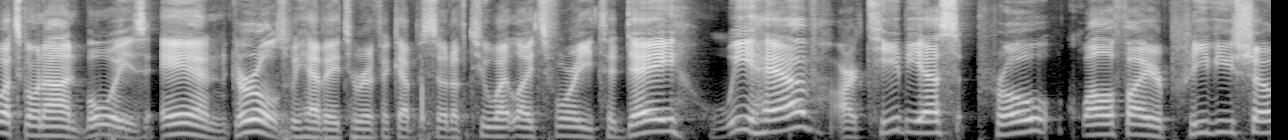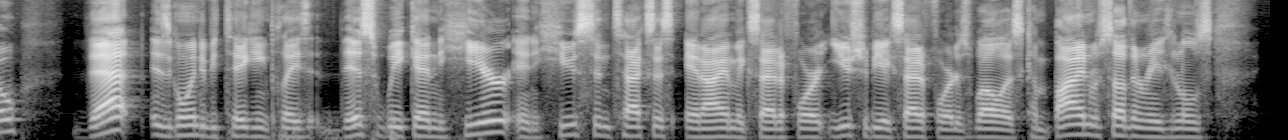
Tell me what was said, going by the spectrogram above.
What's going on, boys and girls? We have a terrific episode of Two White Lights for you today. We have our TBS Pro Qualifier preview show. That is going to be taking place this weekend here in Houston, Texas, and I am excited for it. You should be excited for it as well as combined with Southern Regionals.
